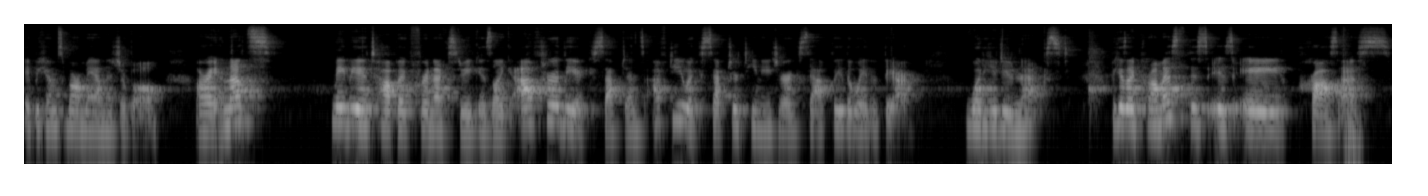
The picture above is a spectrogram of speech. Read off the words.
it becomes more manageable. All right. And that's maybe a topic for next week is like after the acceptance, after you accept your teenager exactly the way that they are, what do you do next? Because I promise this is a process.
